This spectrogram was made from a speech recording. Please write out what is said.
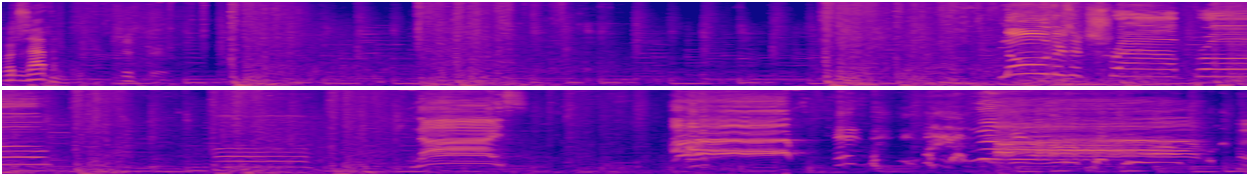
What just happened? Just No, there's a trap, bro. Oh. Nice. Ah! no!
